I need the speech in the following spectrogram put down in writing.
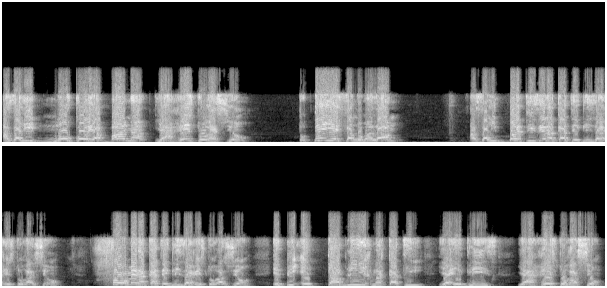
azali moko ya bana ya restauration toteyi esango malamu azali baptisé na kati église ya restauration formé na kati église ya restauration et puis établir na kati ya église ya restauration.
